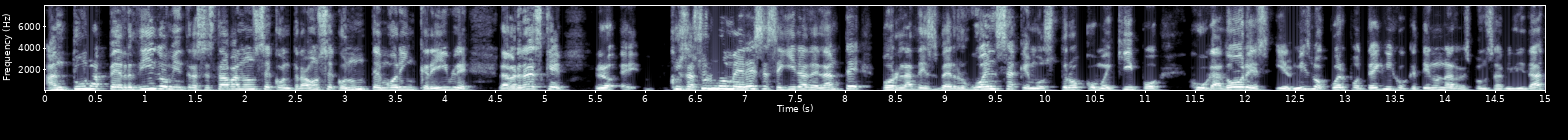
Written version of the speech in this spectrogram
Antuna perdido mientras estaban 11 contra 11 con un temor increíble. La verdad es que eh, Cruz Azul no merece seguir adelante por la desvergüenza que mostró como equipo, jugadores y el mismo cuerpo técnico que tiene una responsabilidad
